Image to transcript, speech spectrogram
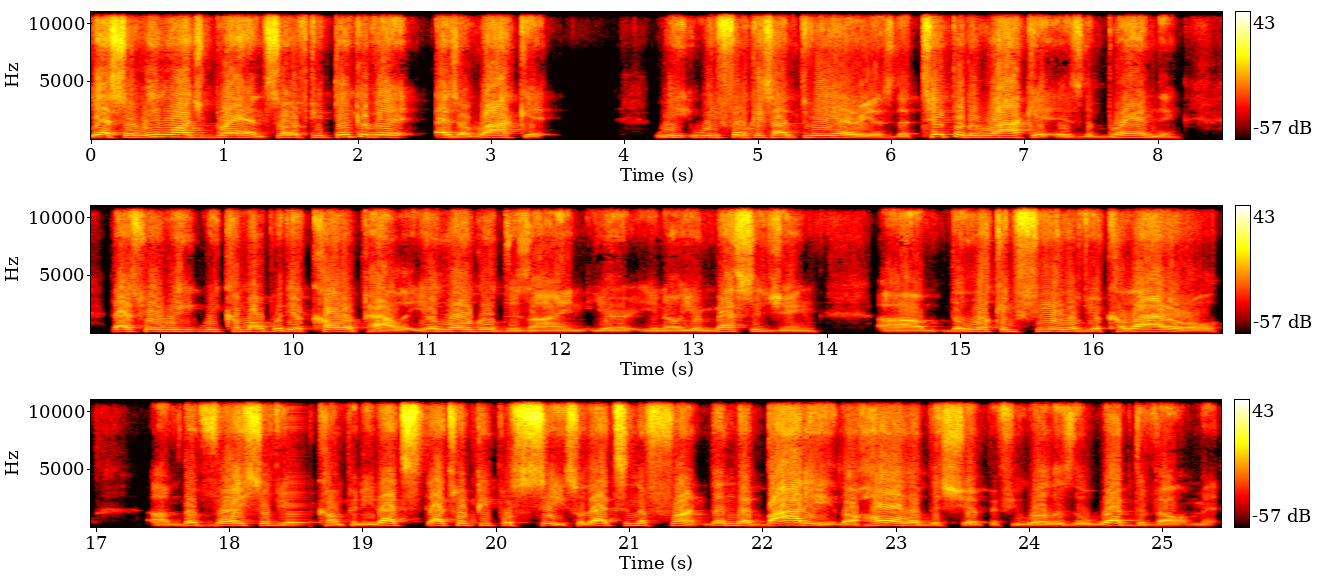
Yeah. So we launch brands. So if you think of it as a rocket, we we focus on three areas. The tip of the rocket is the branding. That's where we we come up with your color palette, your logo design, your you know your messaging, um, the look and feel of your collateral, um, the voice of your company. That's that's what people see. So that's in the front. Then the body, the hull of the ship, if you will, is the web development,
